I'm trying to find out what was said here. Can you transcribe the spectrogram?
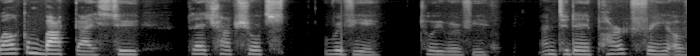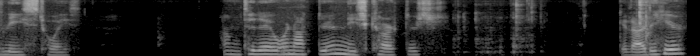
Welcome back guys to Play Trap Shorts review, toy review. And today part 3 of these toys. And today we're not doing these characters. Get out of here.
